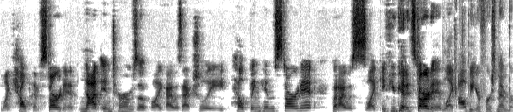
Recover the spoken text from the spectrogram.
like help him start it. Not in terms of like I was actually helping him start it, but I was like, if you get it started, like I'll be your first member,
